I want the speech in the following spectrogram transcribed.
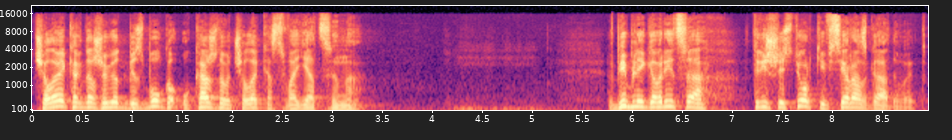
Человек, когда живет без Бога, у каждого человека своя цена. В Библии говорится, три шестерки все разгадывают.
